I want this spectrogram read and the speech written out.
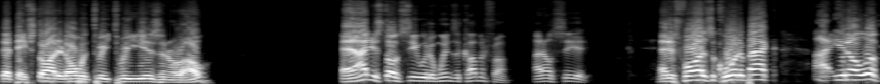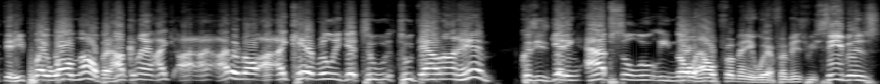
that they've started 0 3 three years in a row. And I just don't see where the wins are coming from. I don't see it. And as far as the quarterback, you know, look, did he play well? No, but how can I? I, I, I don't know. I, I can't really get too too down on him because he's getting absolutely no help from anywhere, from his receivers,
